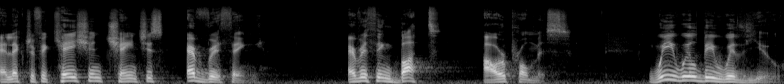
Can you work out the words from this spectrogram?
Electrification changes everything, everything but our promise. We will be with you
